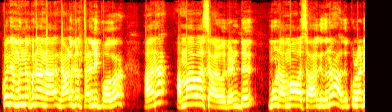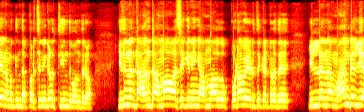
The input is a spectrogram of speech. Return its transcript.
கொஞ்சம் முன்ன பின்ன நா- நாள்கள் தள்ளி போகும். ஆனா அமாவாசை ரெண்டு மூணு அமாவாசை ஆகுதுன்னா அதுக்குள்ளாடியே நமக்கு இந்த பிரச்சனைகள் தீர்ந்து வந்துடும் இது அந்த அமாவாசைக்கு நீங்க அம்மாவுக்கு புடவை எடுத்து கட்டுறது? இல்லைன்னா மாங்கல்ய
